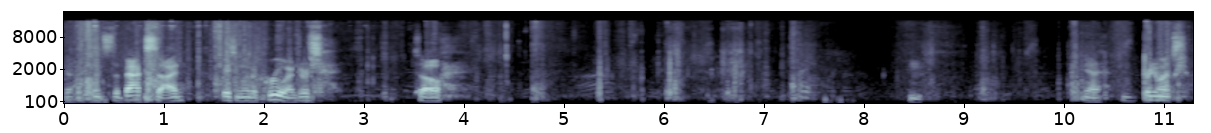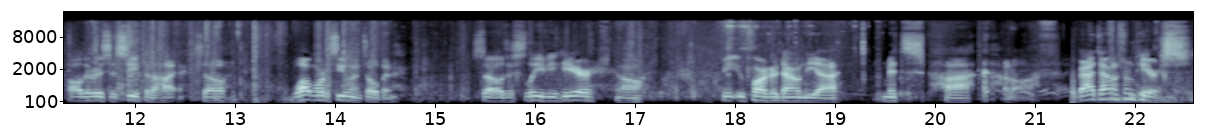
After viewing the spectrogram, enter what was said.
Yeah, it's the back side, facing where the crew enters. So, hmm. yeah, pretty much all there is to see for the hut. So, a lot more to see when it's open. So, I'll just leave you here, and I'll meet you farther down the uh, Mizpah cutoff. We're back down from Pierce.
